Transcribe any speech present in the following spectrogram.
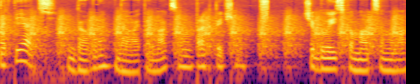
25. Добре, давайте максимум практично. Чи близько максимума.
